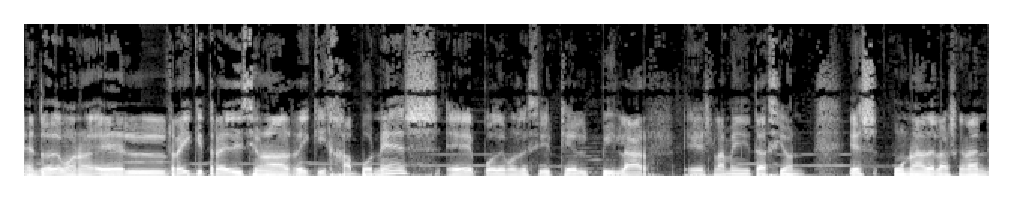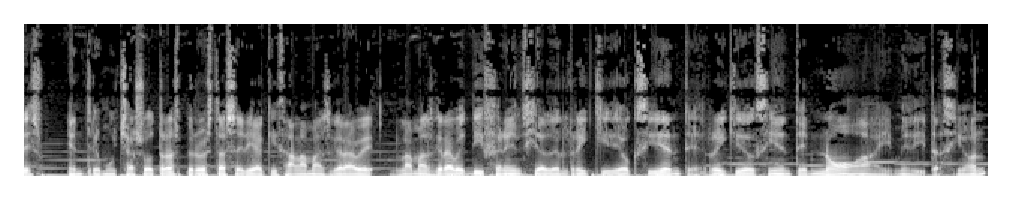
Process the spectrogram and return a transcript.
Entonces, bueno, el Reiki tradicional, Reiki japonés, eh, podemos decir que el pilar es la meditación. Es una de las grandes, entre muchas otras, pero esta sería quizá la más grave, la más grave diferencia del Reiki de Occidente. Reiki de Occidente no hay meditación.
